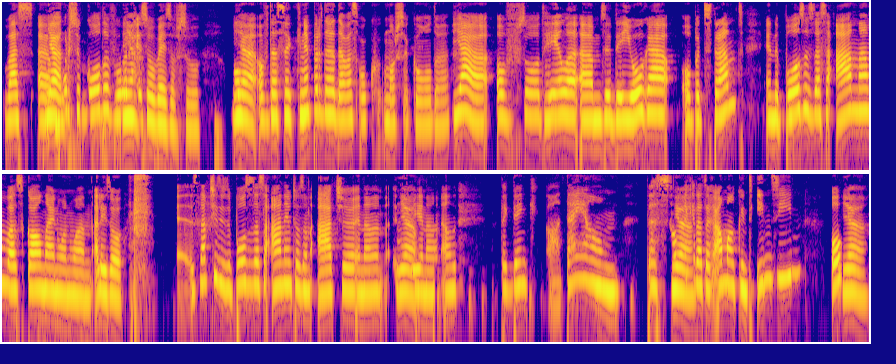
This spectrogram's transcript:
was eh Ja. morsecode voor Ja. SOS of zo. Of- Ja, of dat ze knipperde, dat was ook morsecode. Ja, of zo het hele, ehm, ze deed yoga op het strand en de poses dat ze aannam was call 911. Allee, zo. Eh, snap je? Dus de poses dat ze aanneemt was een aatje en dan een Ja. en dan een ander. Dat ik denk, oh damn, dat is zo Ja. dat je dat er allemaal kunt inzien. Of Ja,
